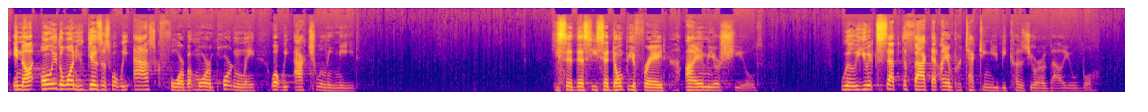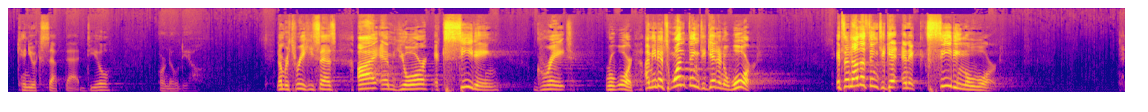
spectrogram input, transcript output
in not only the one who gives us what we ask for, but more importantly, what we actually need. He said this He said, Don't be afraid, I am your shield. Will you accept the fact that I am protecting you because you are valuable? Can you accept that? Deal or no deal? Number three, he says, I am your exceeding great reward. I mean, it's one thing to get an award, it's another thing to get an exceeding award.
